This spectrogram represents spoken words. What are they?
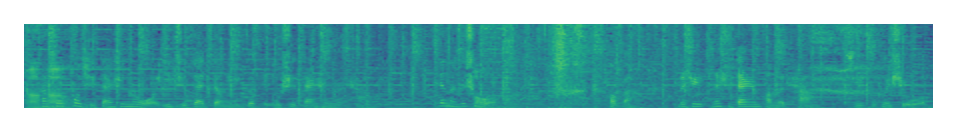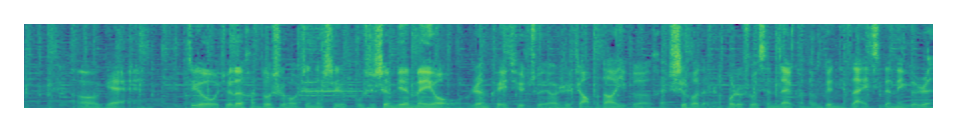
他说：“或许单身的我一直在等一个不是单身的他。”天哪，这是我吗？好吧，那是那是单人旁的他，所以不会是我。OK，这个我觉得很多时候真的是不是身边没有人可以去追，而是找不到一个很适合的人，或者说现在可能跟你在一起的那个人，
